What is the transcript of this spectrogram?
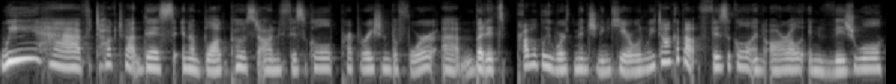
We have talked about this in a blog post on physical preparation before, um, but it's probably worth mentioning here. When we talk about physical and aural and visual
